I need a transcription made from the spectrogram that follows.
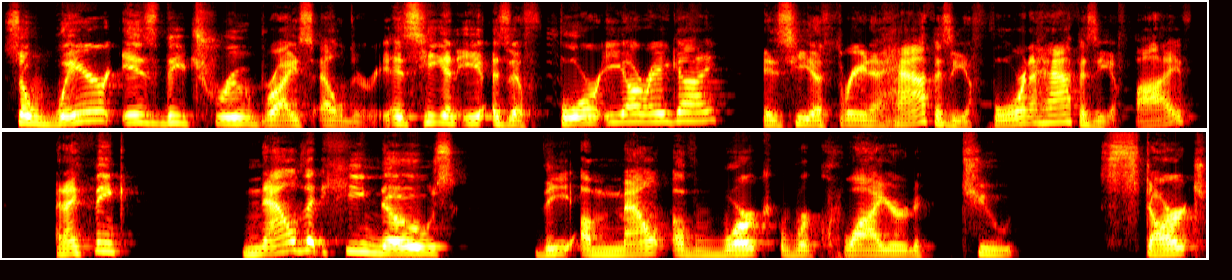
So where is the true Bryce Elder? Is he an is a four ERA guy? Is he a three and a half? Is he a four and a half? Is he a five? And I think now that he knows the amount of work required to start,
